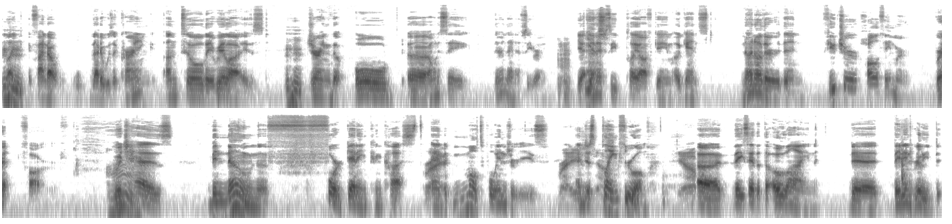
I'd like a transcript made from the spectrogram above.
Mm-hmm. like find out that it was occurring until they realized Mhm. during the old. Uh, I want to say they're in the NFC, right? Mhm. Yeah, Yes. NFC playoff game against none other than future Hall of Famer Brett Favre, which Oh. has been known for getting concussed Right. and multiple injuries right. and just yeah. playing through them. Yeah. Uh, they said that the O line, the they didn't really d-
